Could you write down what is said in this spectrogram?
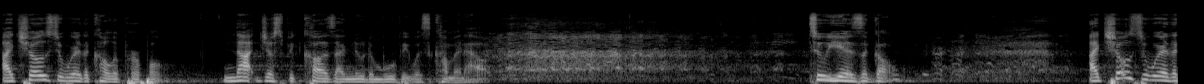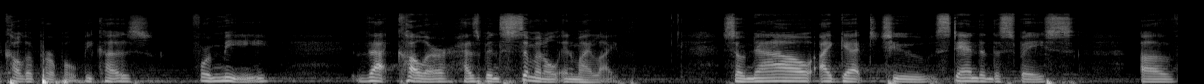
I chose to wear the color purple, not just because I knew the movie was coming out two years ago. I chose to wear the color purple because, for me, that color has been seminal in my life. So now I get to stand in the space of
